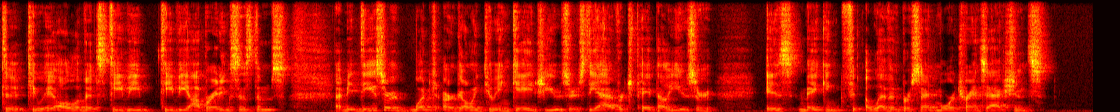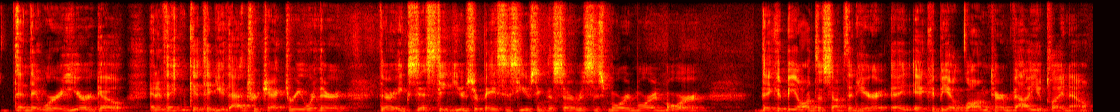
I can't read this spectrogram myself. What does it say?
to, to all of its TV TV operating systems. I mean, these are what are going to engage users. The average PayPal user is making 11% more transactions than they were a year ago. And if they can continue that trajectory where their their existing user base is using the services more and more and more, they could be onto something here. It, could be a long-term value play now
